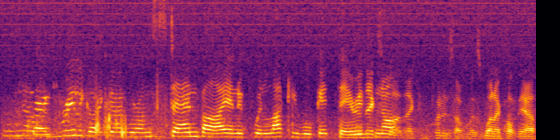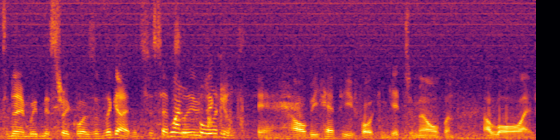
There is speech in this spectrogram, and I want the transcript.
No, we've really got to go. We're on standby, and if we're lucky, we'll get there. The if next not, flight they can put us on was 1 o'clock in the afternoon. We'd missed three quarters of the game. It's just absolutely 140. ridiculous. Yeah, I'll be happy if I can get to Melbourne alive.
